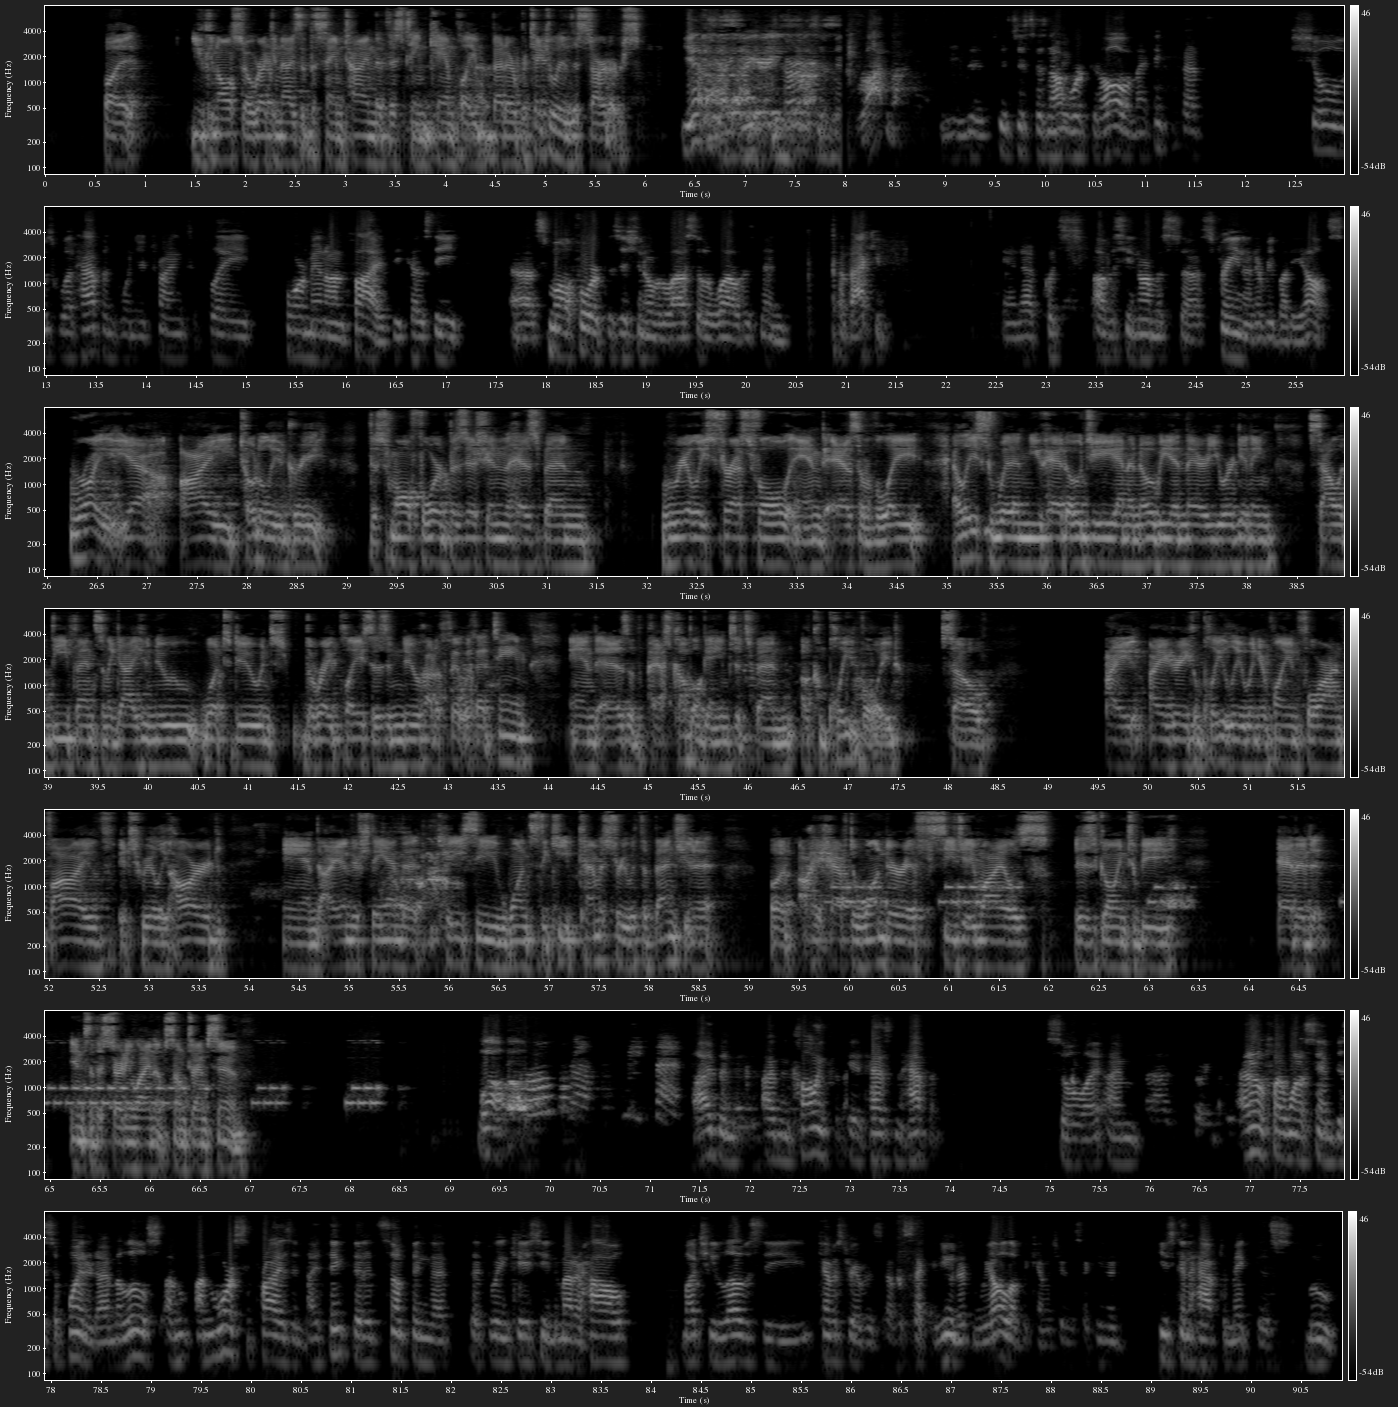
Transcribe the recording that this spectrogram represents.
but you can also recognize at the same time that this team can play better, particularly the starters. Yeah, I agree. Starters have been rotten. I mean, it just has not worked at all. And I think that shows what happens when you're trying to play four men on five because the uh, small forward position over the last little while has been a vacuum. And that puts obviously enormous uh, strain on everybody else. Right. Yeah, I totally agree. The small forward position has been really stressful, and as of late, at least when you had OG Anunoby in there, you were getting solid defense and a guy who knew what to do in the right places and knew how to fit with that team. And as of the past couple games, it's been a complete void. So I I agree completely. When you're playing four on five, it's really hard. And I understand that Casey wants to keep chemistry with the bench unit, but I have to wonder if CJ Miles is going to be added into the starting lineup sometime soon. Well, I've been I've been calling for that. It hasn't happened. So I, I'm I don't know if I want to say I'm disappointed. I'm a little I'm I'm more surprised, and I think that it's something that that Dwane Casey, no matter how much he loves the chemistry of his of the second unit, and we all love the chemistry of the second unit, he's going to have to make this move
